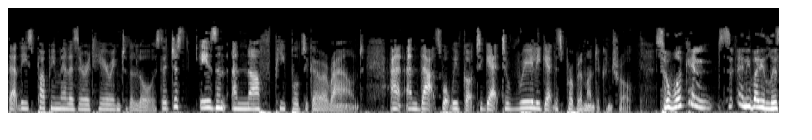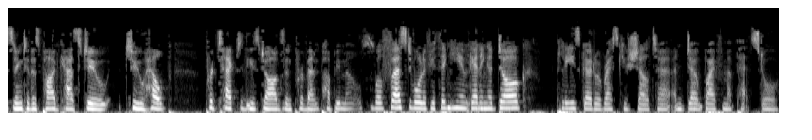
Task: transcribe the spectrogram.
that these puppy millers are adhering to the laws. There just isn't enough people to go around, and, and that's what we've got to get to really get this problem under control. So, what can anybody listening to this podcast do to help? protect these dogs and prevent puppy mills? Well, first of all, if you're thinking of getting a dog, please go to a rescue shelter and don't buy from a pet store.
